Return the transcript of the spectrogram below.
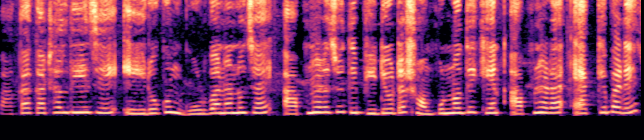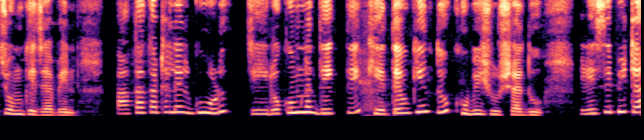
পাকা কাঁঠাল দিয়ে যে এই রকম গুড় বানানো যায়, আপনারা যদি ভিডিওটা সম্পূর্ণ দেখেন, আপনারা একেবারে চমকে যাবেন। পাকা কাঁঠালের গুড় যেই রকম না দেখতে, খেতেও কিন্তু খুবই সুস্বাদু। রেসিপিটা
